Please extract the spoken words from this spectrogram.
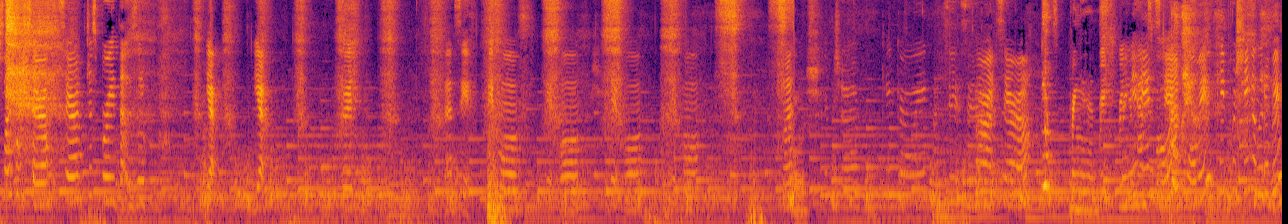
slow push, Sarah. Sarah, just breathe. That was a little. Yep. Yep. Good. That's it. Bit more. Bit more. Bit more. Bit more. Nice. Good job. Keep going. That's it, Sarah. All right, Sarah. Bring your hands. Bring your hands down for me. Keep pushing a little bit.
